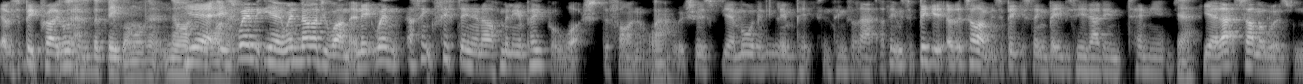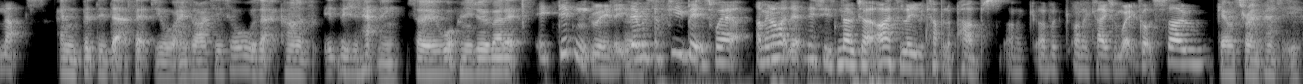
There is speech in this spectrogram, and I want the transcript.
That was a big program. Yours was the big one, wasn't it? No, yeah, it's when yeah when Nadia won, and it went. I think 15 and a half million people watched the final, Wow. which was yeah more than the Olympics and things like that. I think it was the biggest at the time. It was the biggest thing BBC had had in 10 years. Yeah. Yeah, that summer was nuts. And but did that affect your anxiety at all? Was that kind of it, this is happening? So what can you do about it? It didn't really. So- There was a few bits where I mean, I, this is no joke. I had to leave a couple of pubs on a, on occasion where it got so Girls throwing pants at you.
